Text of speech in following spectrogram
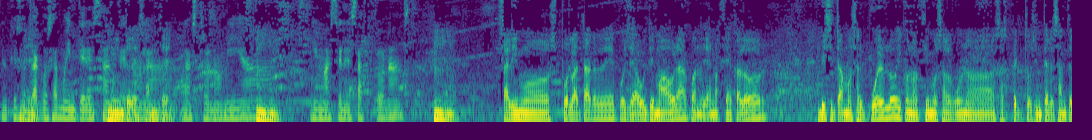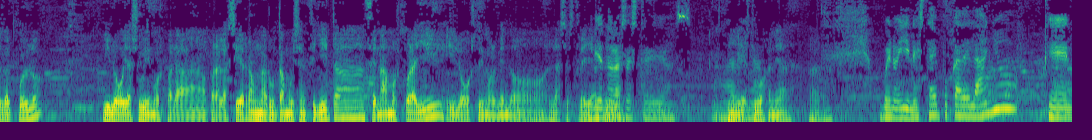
Que es otra eh, cosa muy interesante, muy interesante. La, astronomía y más en esas zonas. Salimos por la tarde, pues ya a última hora, cuando ya no hacía calor, visitamos el pueblo y conocimos algunos aspectos interesantes del pueblo y luego ya subimos para, para, la sierra, una ruta muy sencillita, cenamos por allí y luego estuvimos viendo las estrellas. Viendo las estrellas. y estuvo genial. Bueno, y en esta época del año, ¿qué,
